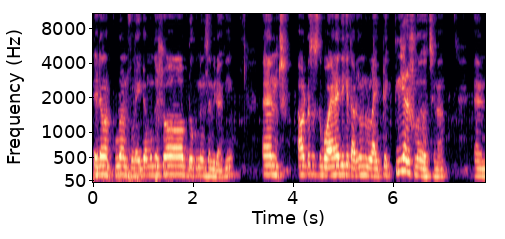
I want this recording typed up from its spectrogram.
এটা আমার পুরান ফোন এইটার মধ্যে সব ডকুমেন্টস আমি রাখি। অ্যান্ড আমার কাছে আজকে বয় নাই দেখে তার জন্য লাইভটা ক্লিয়ার শোনা যাচ্ছে না। অ্যান্ড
